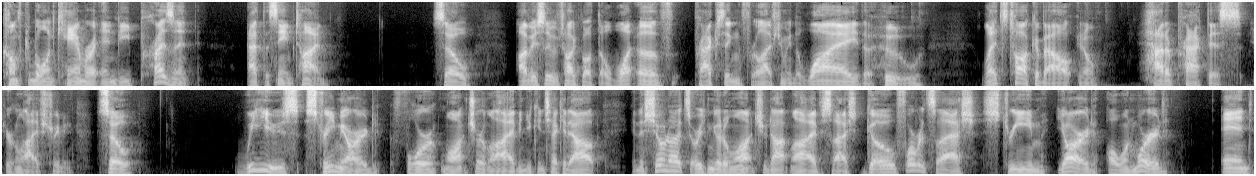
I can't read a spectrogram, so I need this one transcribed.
comfortable on camera and be present at the same time. So obviously we've talked about the what of practicing for live streaming, the why, the who. Let's talk about, you know, how to practice your live streaming. So we use StreamYard for Launch Your Live, and you can check it out in the show notes, or you can go to launchyour.live slash go forward slash StreamYard, all one word, and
